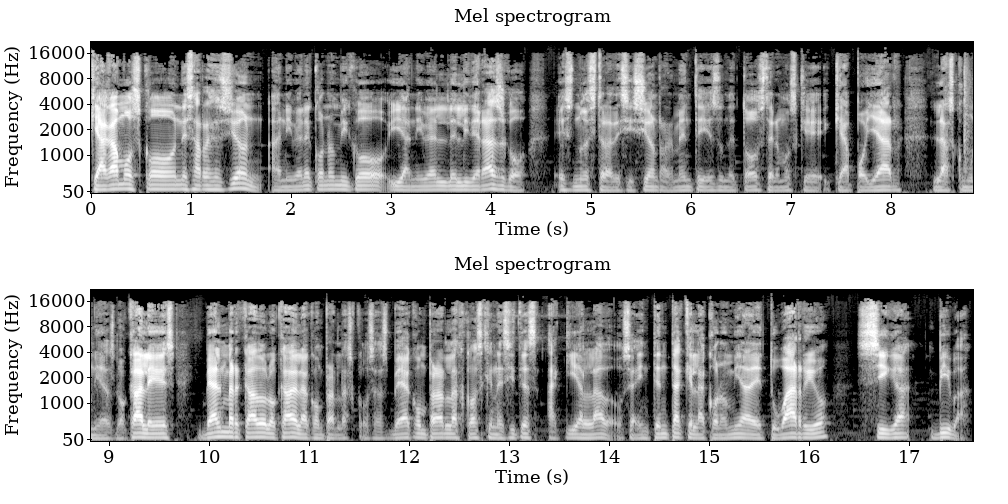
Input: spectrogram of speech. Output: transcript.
¿Qué hagamos con esa recesión a nivel económico y a nivel de liderazgo? Es nuestra decisión realmente y es donde todos tenemos que, apoyar las comunidades locales. Ve al mercado local a comprar las cosas. Ve a comprar las cosas que necesites aquí al lado. O sea, intenta que la economía de tu barrio siga viva.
